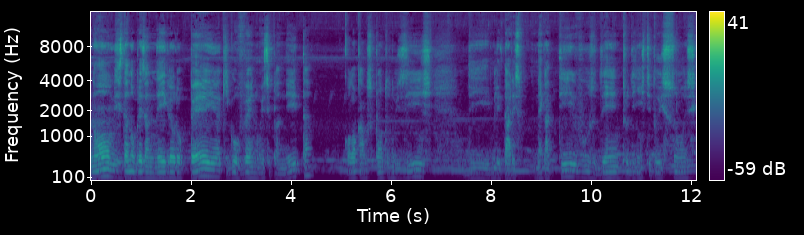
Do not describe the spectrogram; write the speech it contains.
nomes da nobreza negra europeia que governam esse planeta, colocar os pontos nos is de militares negativos dentro de instituições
